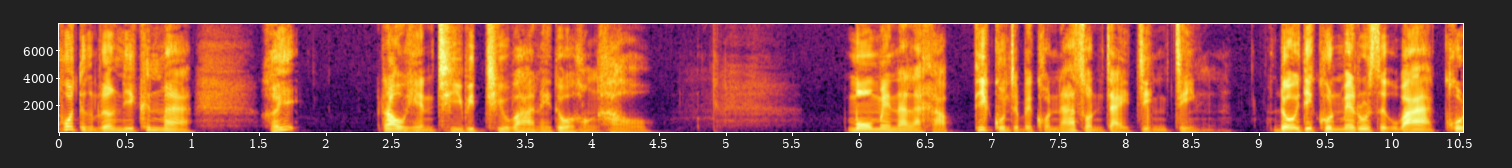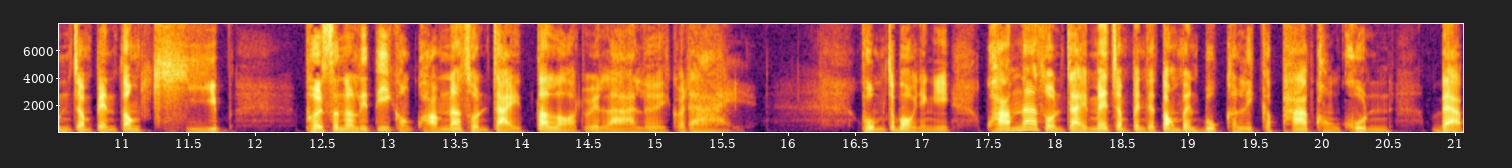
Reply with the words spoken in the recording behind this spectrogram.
พูดถึงเรื่องนี้ขึ้นมา เฮ้ย เราเห็นชีวิตชีวาในตัวของเขา moment นั่นแหละครับ ที่คุณจะเป็นคนน่าสนใจจริง ๆ โดยที่คุณไม่รู้สึกว่าคุณจำเป็นต้อง keep personality ของความน่าสนใจตลอดเวลาเลยก็ได้ ผมจะบอกอย่างนี้ ความน่าสนใจไม่จำเป็นจะต้องเป็นบุคลิกภาพของคุณแบบ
